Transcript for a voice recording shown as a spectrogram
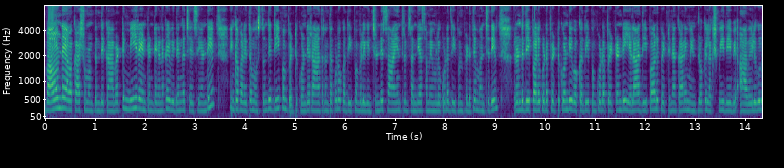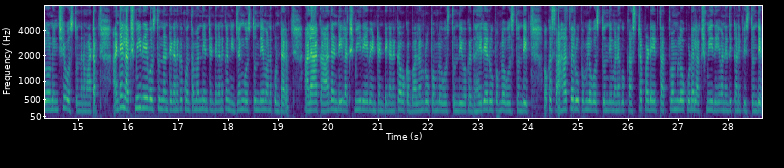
బాగుండే అవకాశం ఉంటుంది. కాబట్టి మీరేంటంటే కనుక ఈ విధంగా చేసేయండి. ఇంకా ఫలితం వస్తుంది. దీపం పెట్టుకోండి. రాత్రంతా కూడా ఒక దీపం వెలిగించండి. సాయంత్రం సంధ్యా సమయంలో కూడా దీపం పెడితే మంచిది. రెండు దీపాలు కూడా పెట్టుకోండి. ఒక దీపం కూడా పెట్టండి. ఎలా దీపాలు పెట్టినా కానీ మీ ఇంట్లోకి లక్ష్మీదేవి ఆ వెలుగులో నుంచే వస్తుందన్నమాట. అంటే లక్ష్మీదేవి వస్తుందంటే కనుక కొంతమంది ఏంటంటే కనుక నిజంగా వస్తుందేమో అనుకుంటారు. అలా కాదండి. లక్ష్మీదేవి ఏంటంటే కనుక ఒక బలం రూపంలో వస్తుంది. ఒక ధైర్య రూపంలో వస్తుంది. ఒక సాహస రూపంలో వస్తుంది. మనకు కష్టపడే తత్వంలో కూడా లక్ష్మీదేవి అనేది కనిపిస్తుంది.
